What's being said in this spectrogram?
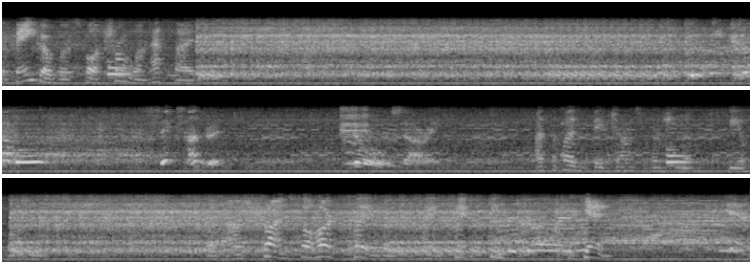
The banker was full of trouble on that side. I was Big John's version of Fortune. But I was trying so hard to play it, but I can't seem Keep it going. again. Yes.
